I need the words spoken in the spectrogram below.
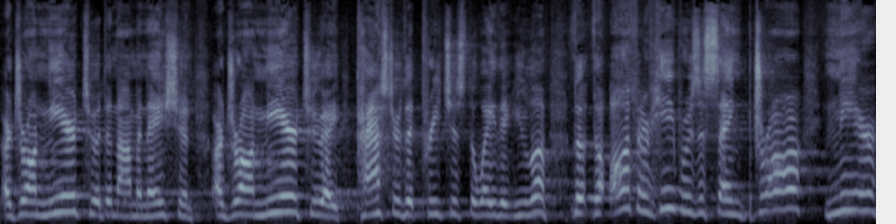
or draw near to a denomination or draw near to a pastor that preaches the way that you love. The, the author of Hebrews is saying draw near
